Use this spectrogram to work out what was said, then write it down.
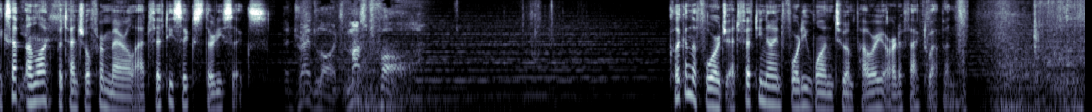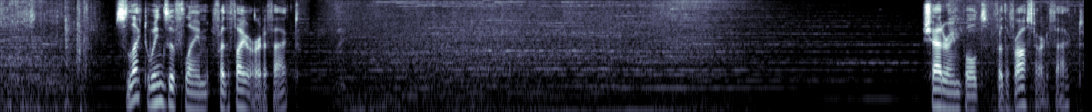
Accept Yes. unlocked potential from Meryl at 5636. The Dreadlords must fall. Click on the forge at 5941 to empower your artifact weapon. Select Wings of Flame for the fire artifact. Shattering Bolt for the frost artifact.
